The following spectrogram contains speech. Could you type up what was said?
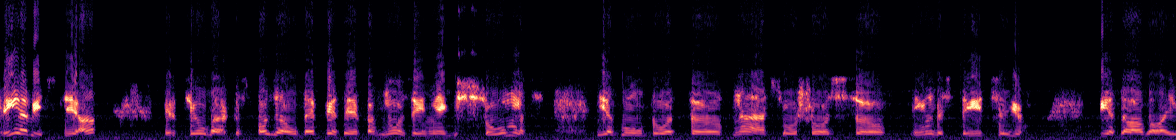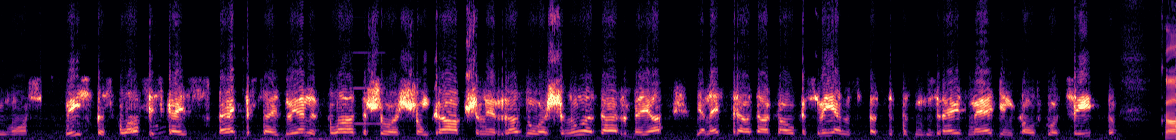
krieviski. Jā. Ir cilvēki, kas pazaudē pietiekami nozīmīgas summas, ieguldot uh, nēsošos uh, investīciju piedāvājumos. Viss tas klasiskais spektrs aizvien ir klātešošs un krāpšana ir radoša nodarbe. Ja, ja nestrādā kaut kas viens, tad, tad uzreiz mēģina kaut ko citu kā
